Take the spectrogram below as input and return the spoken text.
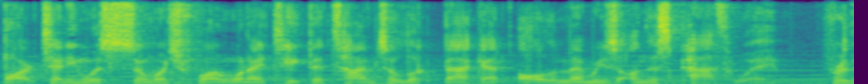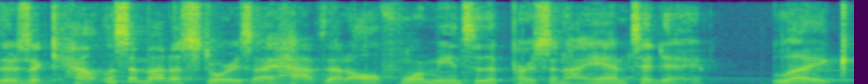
Bartending was so much fun when I take the time to look back at all the memories on this pathway, for there's a countless amount of stories I have that all form me into the person I am today. Like,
